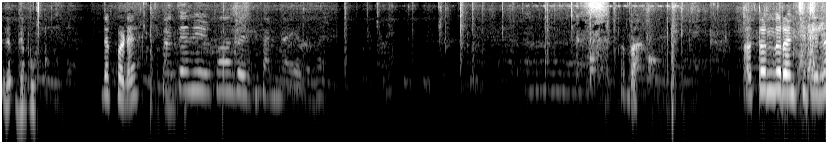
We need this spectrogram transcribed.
ದಪ್ಪಡೆ ದೆಪ್ಪು. ದೆಪ್ಪಡೆ. ಬಾ ತಂದೂರು ಹಂಚಿದಿಲ್ಲ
